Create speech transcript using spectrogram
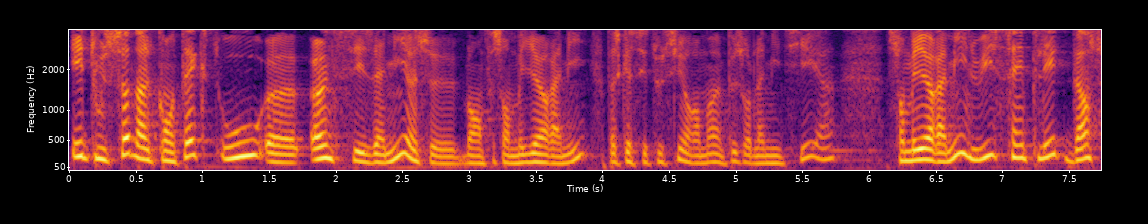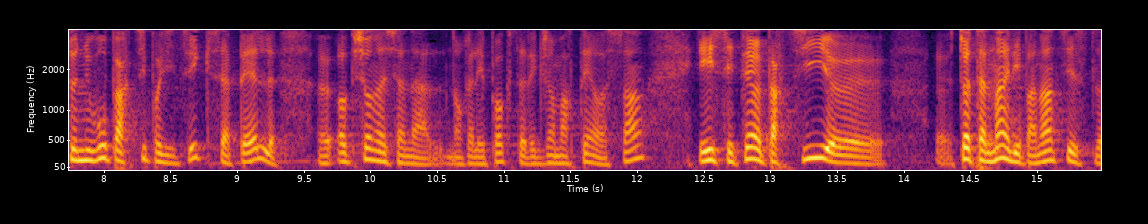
Et tout ça dans le contexte où euh, un de ses amis, un, bon, son meilleur ami, parce que c'est aussi un roman un peu sur l'amitié, hein, son meilleur ami, lui, s'implique dans ce nouveau parti politique qui s'appelle euh, Option nationale. Donc à l'époque, c'était avec Jean-Martin Hossan. Et c'était un parti... Euh, totalement indépendantiste.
